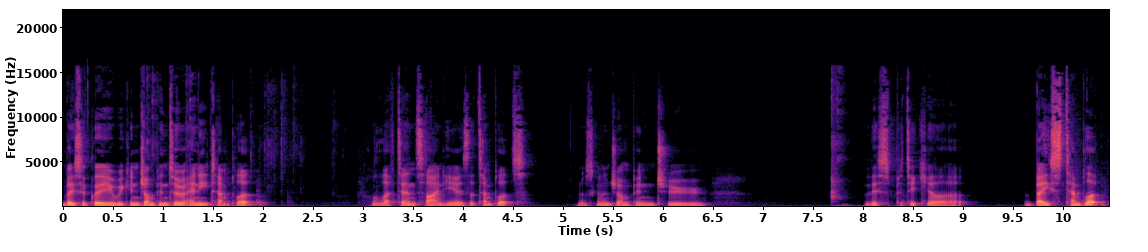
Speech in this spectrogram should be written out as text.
basically we can jump into any template. On the left-hand side here is the templates. I'm just going to jump into this particular base template.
